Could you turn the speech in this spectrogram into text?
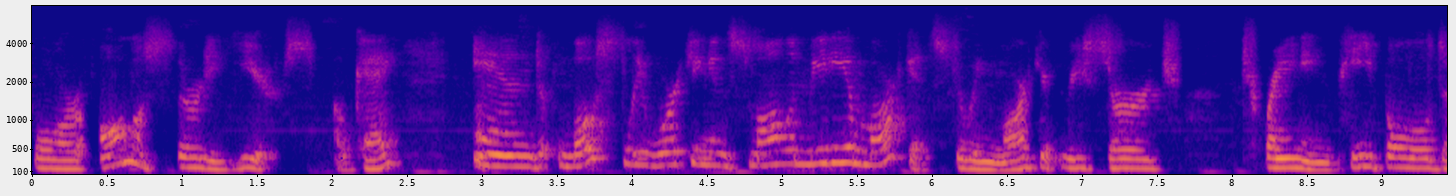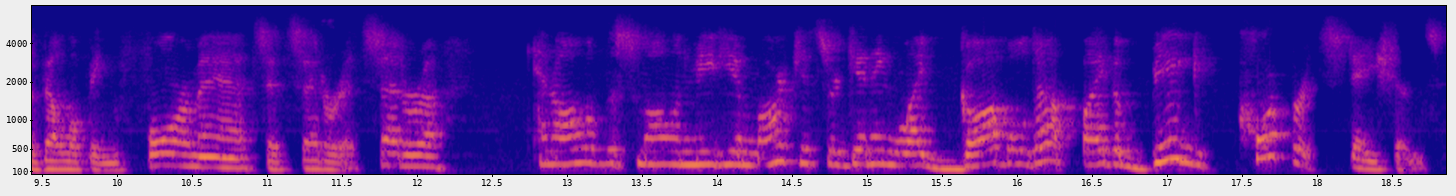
for almost 30 years, okay? and mostly working in small and medium markets, doing market research, training people, developing formats, et cetera, et cetera. And all of the small and medium markets are getting like gobbled up by the big corporate stations.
